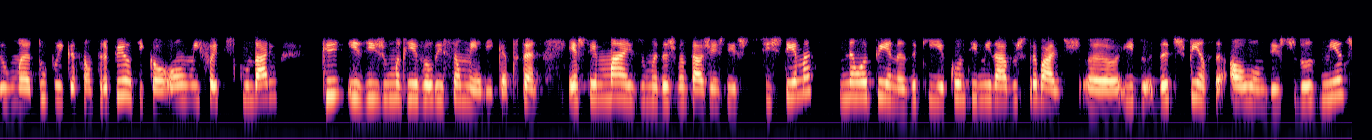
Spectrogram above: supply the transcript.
uma duplicação terapêutica ou um efeito secundário que exige uma reavaliação médica. Portanto, esta é mais uma das vantagens deste sistema, não apenas aqui a continuidade dos trabalhos uh, e da dispensa ao longo destes 12 meses,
